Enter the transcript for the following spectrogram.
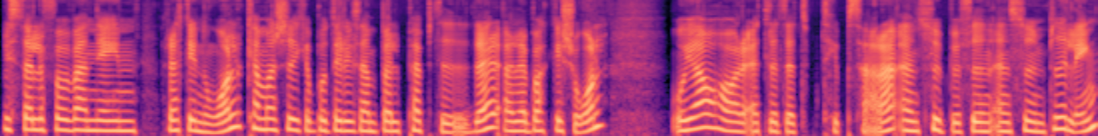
Istället för att vänja in retinol kan man kika på till exempel peptider eller bakersol. Och jag har ett litet tips här, en superfin enzympeeling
